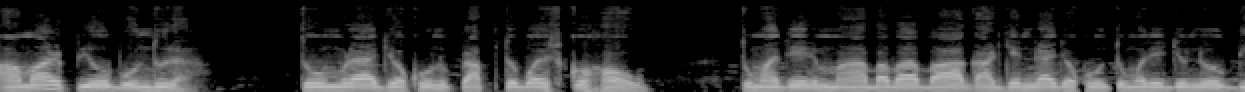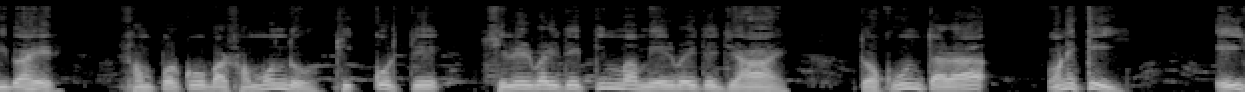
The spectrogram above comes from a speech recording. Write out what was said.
আমার প্রিয় বন্ধুরা, তোমরা যখন প্রাপ্তবয়স্ক হও, তোমাদের মা বাবা বা গার্জেনরা যখন তোমাদের জন্য বিবাহের সম্পর্ক বা সম্বন্ধ ঠিক করতে ছেলের বাড়িতে কিংবা মেয়ের বাড়িতে যায়, তখন তারা অনেকেই এই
